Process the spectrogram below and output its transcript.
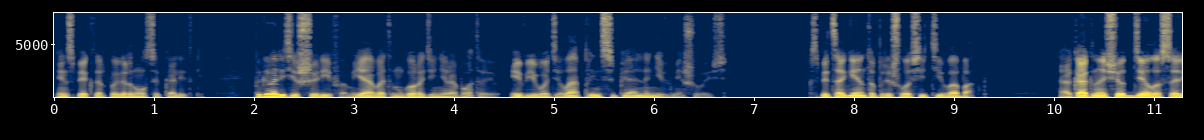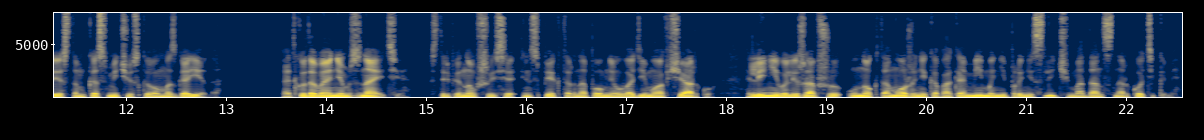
Инспектор повернулся к калитке. «Поговорите с шерифом, я в этом городе не работаю, и в его дела принципиально не вмешиваюсь». Спецагенту пришлось идти в банк «А как насчет дела с арестом космического мозгоеда? Откуда вы о нем знаете?» Встрепенувшийся инспектор напомнил Вадиму овчарку, лениво лежавшую у ног таможенника, пока мимо не пронесли чемодан с наркотиками.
